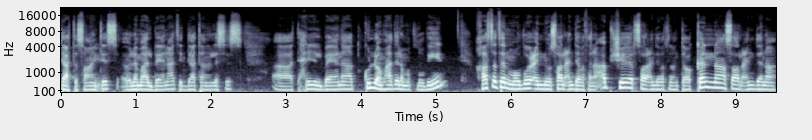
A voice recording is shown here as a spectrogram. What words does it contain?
data scientist علماء البيانات ال data analysis آه تحليل البيانات كلهم هذول مطلوبين. خاصة موضوع إنه صار عندنا مثلا أبشر صار عندنا مثلا توكلنا صار عندنا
